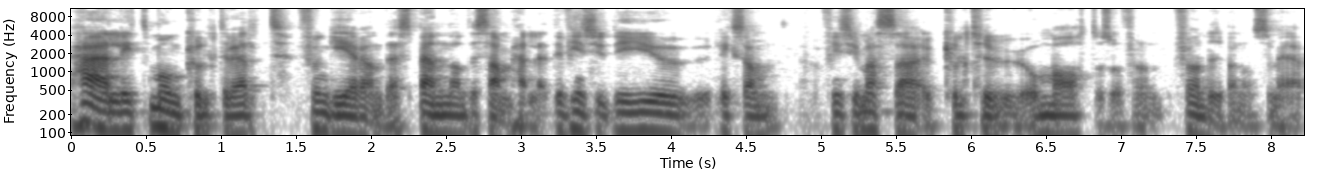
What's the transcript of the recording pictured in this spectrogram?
härligt, mångkulturellt fungerande, spännande samhälle. Det finns ju, det är ju liksom, det finns ju massa kultur och mat och så från, från Libanon som är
